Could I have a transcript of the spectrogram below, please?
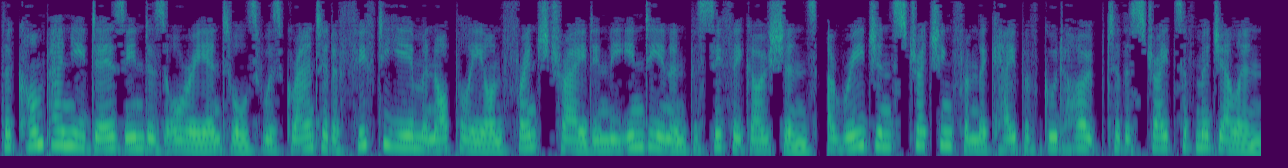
The Compagnie des Indes Orientales was granted a 50-year monopoly on French trade in the Indian and Pacific Oceans, a region stretching from the Cape of Good Hope to the Straits of Magellan.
